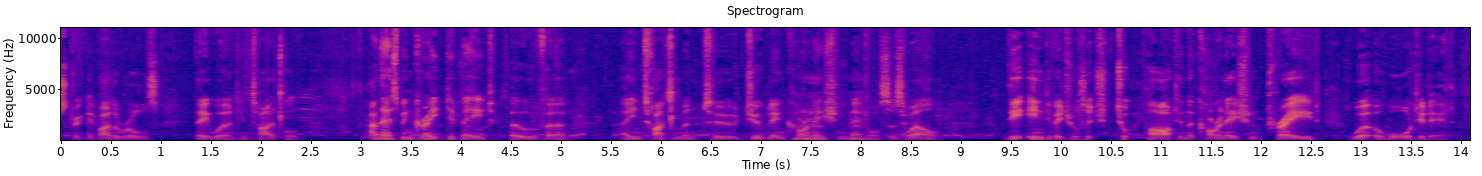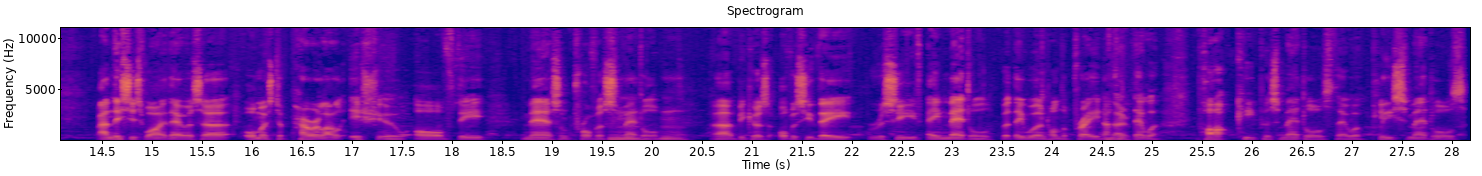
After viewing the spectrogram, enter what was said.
strictly by the rules. They weren't entitled. And there's been great debate over entitlement to Jubilee and coronation mm-hmm. medals as well. The individuals that took part in the coronation parade were awarded it. And this is why there was a almost a parallel issue of the mayors and provosts medal. Uh, because obviously they received a medal, but they weren't on the parade. I think there were park keepers medals, there were police medals,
